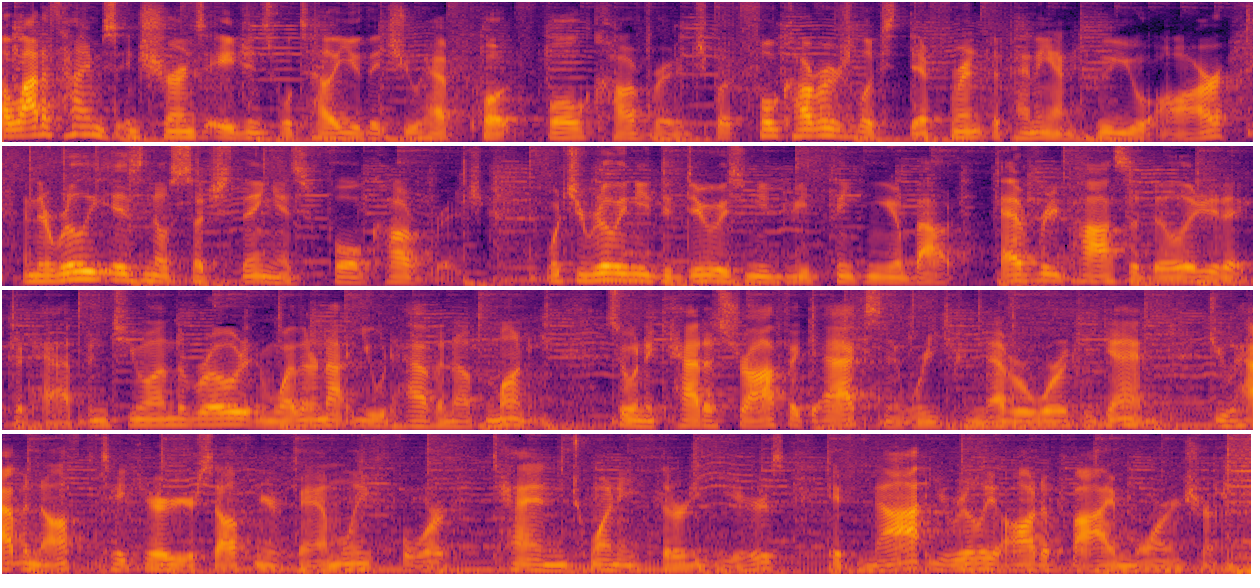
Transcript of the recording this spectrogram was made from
A lot of times insurance agents will tell you that you have quote full coverage, but full coverage looks different depending on who you are, and there really is no such thing as full coverage. What you really need to do is you need to be thinking about every possibility that could happen to you on the road and whether or not you would have enough money. So in a catastrophic accident where you can never work again, do you have enough to take care of yourself and your family for 10, 20, 30 years? If not, you really ought to buy more insurance.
